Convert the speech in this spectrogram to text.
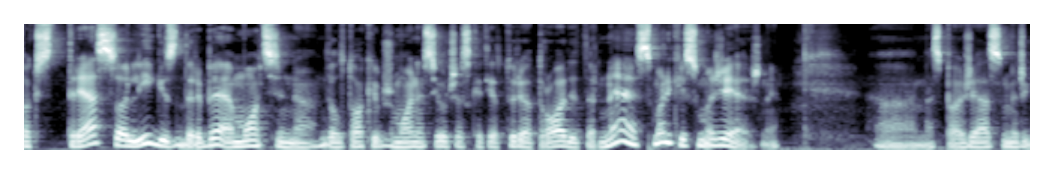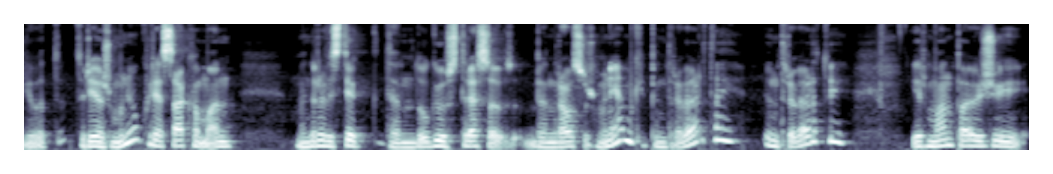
toks streso lygis darbe emocinio, dėl to, kaip žmonės jaučiasi, kad jie turi atrodyti ar ne, smarkiai sumažėja, žinai. Mes, pavyzdžiui, esame irgi vat, turėjo žmonių, kurie sako, man, man yra vis tiek ten daugiau streso bendrausiu žmonėm, kaip intravertai, intravertui. Ir man, pavyzdžiui,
